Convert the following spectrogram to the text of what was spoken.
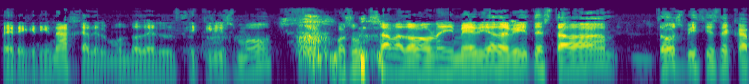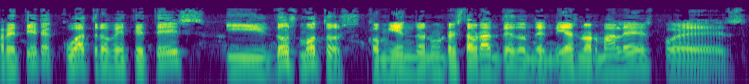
peregrinaje del mundo del ciclismo, pues un sábado a la una y media, David, estaba dos bicis de carretera, cuatro BTTs y dos motos comiendo en un restaurante donde en días normales, pues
